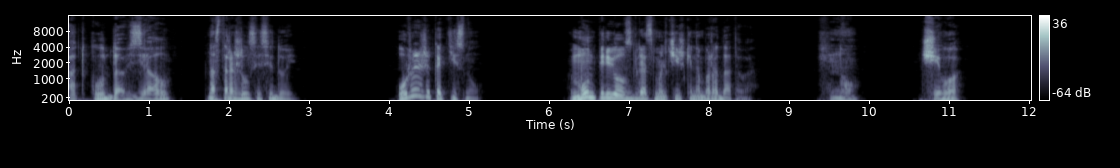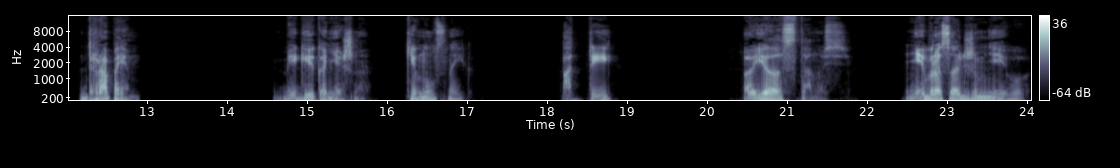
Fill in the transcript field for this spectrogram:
«Откуда взял?» – насторожился Седой. У Рыжика тиснул. Мун перевел взгляд с мальчишки на Бородатого. «Ну, чего? Драпаем?» «Беги, конечно», – кивнул Снейк. «А ты?» «А я останусь». «Не бросать же мне его!»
